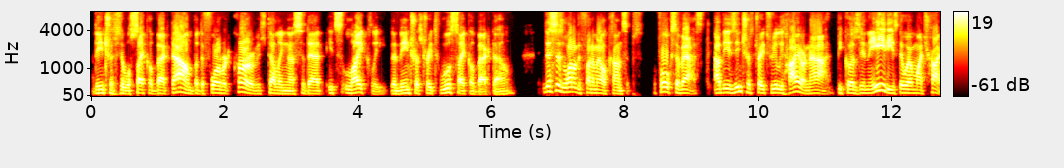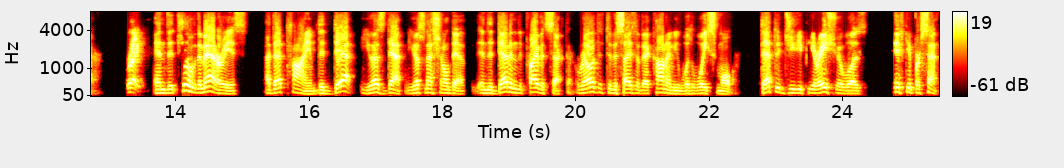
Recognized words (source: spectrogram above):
the interest rate will cycle back down, but the forward curve is telling us that it's likely that the interest rates will cycle back down. This is one of the fundamental concepts. Folks have asked, are these interest rates really high or not? Because in the 80s, they were much higher. Right. And the truth of the matter is, at that time, the debt, US debt, US national debt, and the debt in the private sector relative to the size of the economy was way smaller. Debt to GDP ratio was 50%.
